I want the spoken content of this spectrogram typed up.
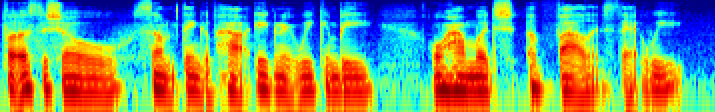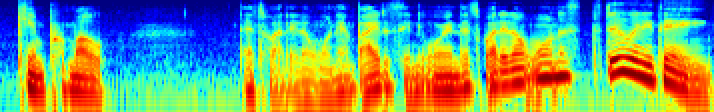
for us to show something of how ignorant we can be or how much of violence that we can promote. That's why they don't want to invite us anywhere, and that's why they don't want us to do anything.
